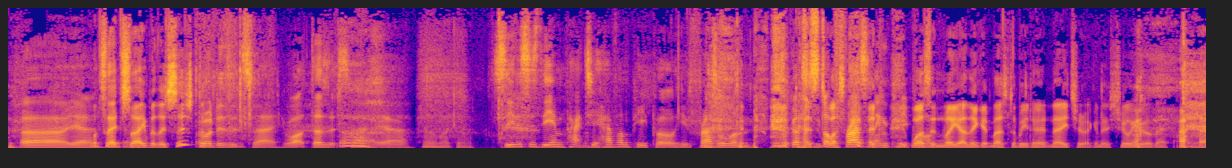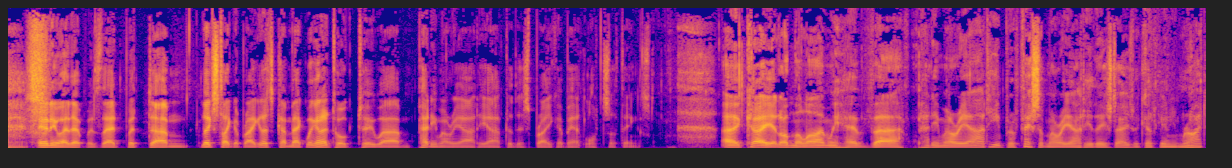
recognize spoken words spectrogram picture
Uh, yeah. What's that say for the system? What does it say? What does it say? Yeah. Oh my God. See, this is the impact you have on people. You frazzle them. You've got to It stop was- frazzling it people. wasn't me. I think it must have been her nature. I can assure you of that. anyway, that was that. But um, let's take a break. Let's come back. We're going to talk to um, Paddy Moriarty after this break about lots of things. Okay, and on the line we have uh, Paddy Moriarty, Professor Moriarty these days. We've got to get him right.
